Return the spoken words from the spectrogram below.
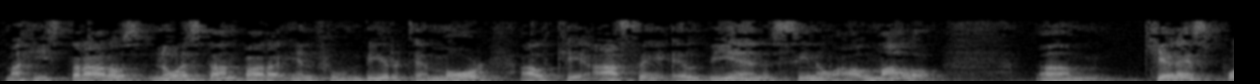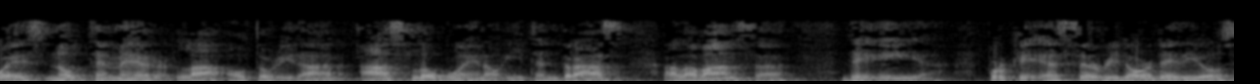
magistrados no están para infundir temor al que hace el bien, sino al malo. Um, ¿Quieres pues no temer la autoridad? Haz lo bueno y tendrás alabanza de ella, porque es servidor de Dios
